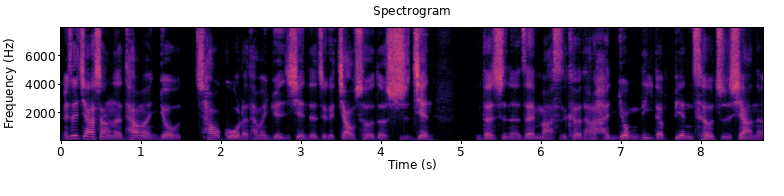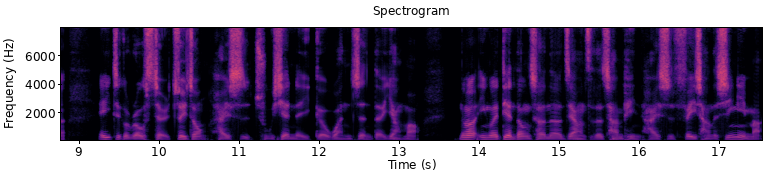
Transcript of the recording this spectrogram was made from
而再加上呢，他们又超过了他们原先的这个交车的时间。但是呢，在马斯克他很用力的鞭策之下呢，诶，这个 Roaster 最终还是出现了一个完整的样貌。那么，因为电动车呢这样子的产品还是非常的新颖嘛，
